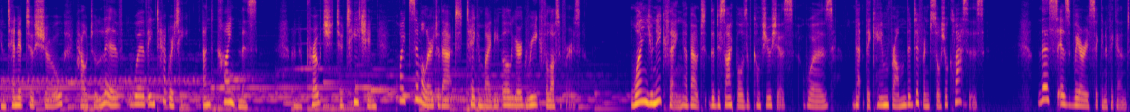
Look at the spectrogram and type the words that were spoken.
intended to show how to live with integrity and kindness, an approach to teaching quite similar to that taken by the earlier Greek philosophers. One unique thing about the disciples of Confucius was that they came from the different social classes. This is very significant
